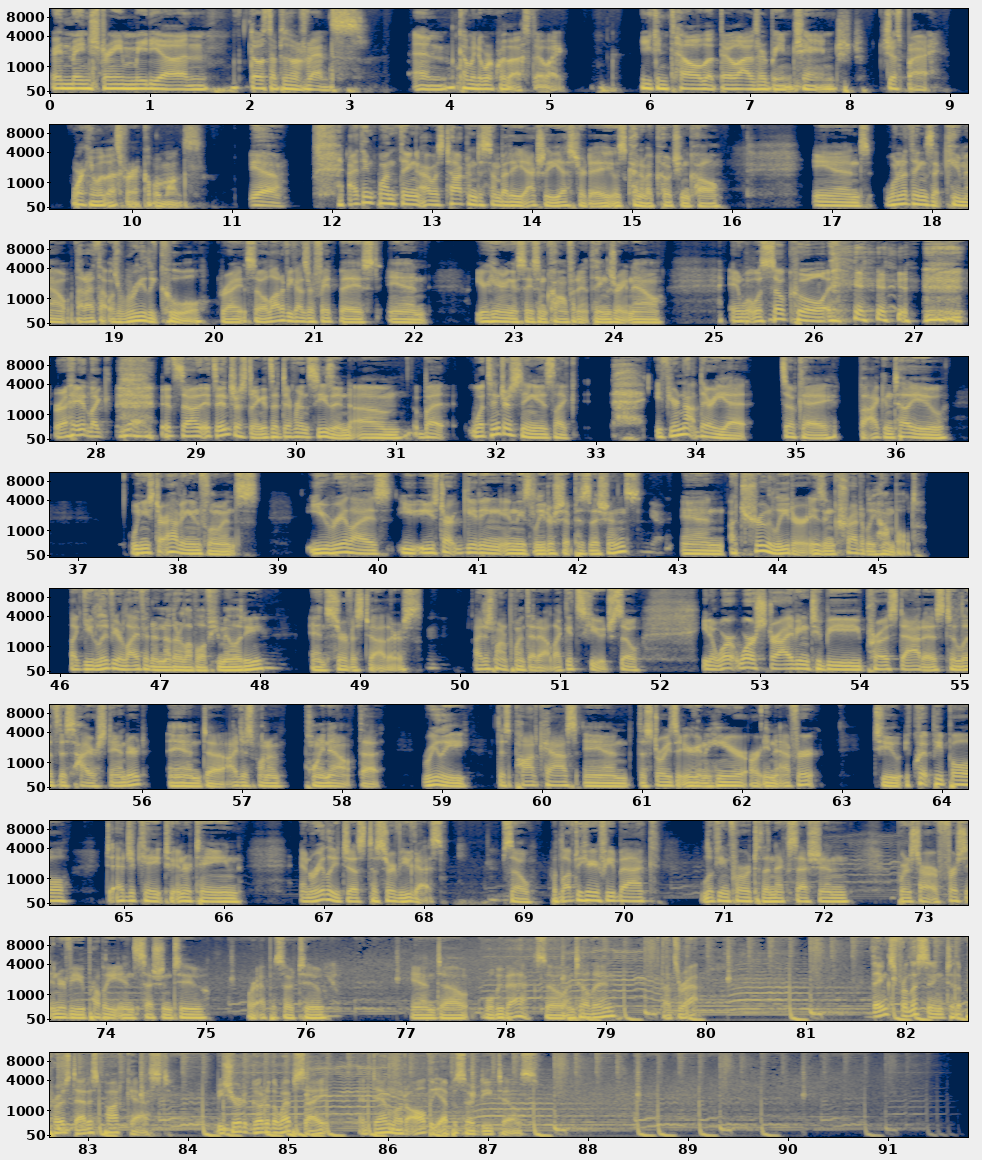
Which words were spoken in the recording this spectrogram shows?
in mainstream media and those types of events and coming to work with us. They're like, you can tell that their lives are being changed just by working with us for a couple months. Yeah. I think one thing I was talking to somebody actually yesterday, it was kind of a coaching call. And one of the things that came out that I thought was really cool, right? So a lot of you guys are faith based and you're hearing us say some confident things right now. And what was so cool, right? Like it's sounds, it's interesting. It's a different season. Um, but what's interesting is like, if you're not there yet, it's okay. But I can tell you when you start having influence, you realize you, you start getting in these leadership positions and a true leader is incredibly humbled. Like you live your life at another level of humility and service to others. I just want to point that out. Like it's huge. So, you know, we're, we're striving to be pro status to live this higher standard. And uh, I just want to point out that really this podcast and the stories that you're going to hear are in effort to equip people, to educate, to entertain, and really just to serve you guys. So would love to hear your feedback. Looking forward to the next session. We're going to start our first interview probably in session two or episode two. And uh, we'll be back. So until then, that's a wrap. Thanks for listening to the Pro Status Podcast. Be sure to go to the website and download all the episode details.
